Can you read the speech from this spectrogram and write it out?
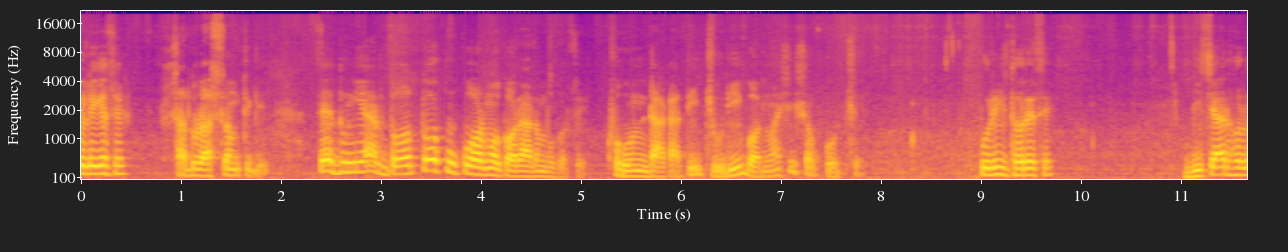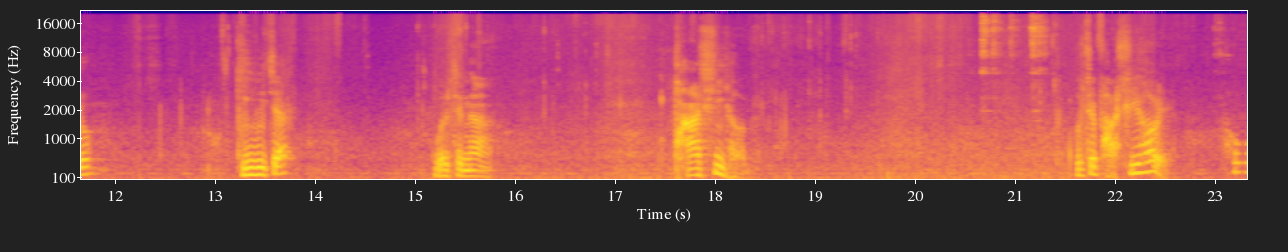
চলে গেছে সাধুর আশ্রম থেকে। সে দুনিয়ার যত কুকর্ম করা আরম্ভ করছে, খুন, ডাকাতি, চুরি, বদমাশি সব করছে। পুলিশ ধরেছে। বিচার হলো। কি বিচার? বলছে, না, ফাঁসি হবে। বলছে, ফাঁসি হবে? হোক।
